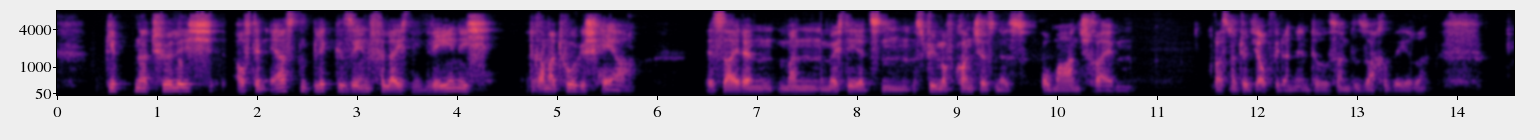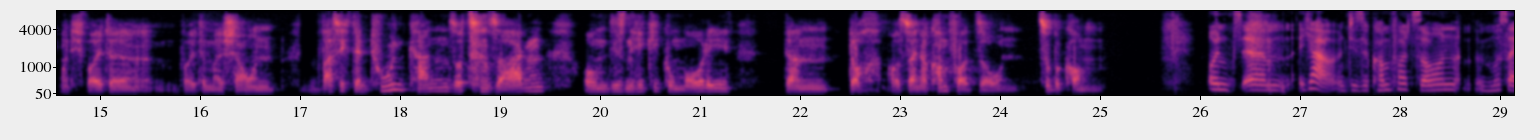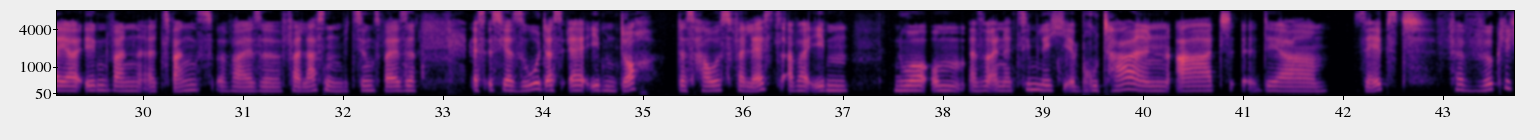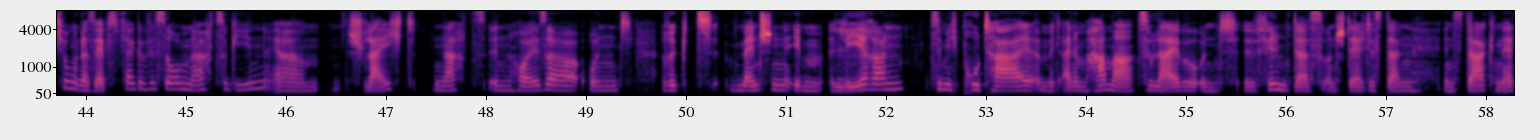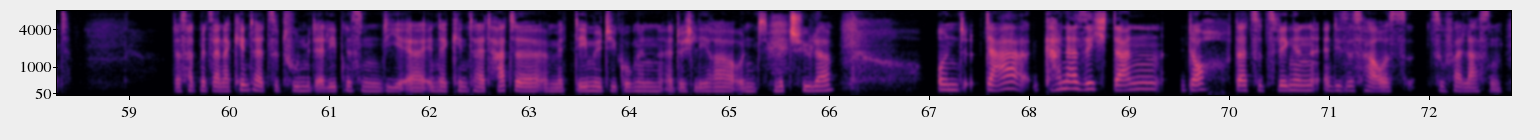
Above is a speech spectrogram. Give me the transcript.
gibt natürlich auf den ersten Blick gesehen vielleicht wenig dramaturgisch her. Es sei denn, man möchte jetzt einen Stream of Consciousness Roman schreiben, was natürlich auch wieder eine interessante Sache wäre. Und ich wollte, wollte mal schauen, was ich denn tun kann, sozusagen, um diesen Hikikomori dann doch aus seiner Comfortzone zu bekommen. Und ähm, ja, und diese Comfortzone muss er ja irgendwann äh, zwangsweise verlassen, beziehungsweise es ist ja so, dass er eben doch das Haus verlässt, aber eben nur um also einer ziemlich äh, brutalen Art der Selbst Verwirklichung oder Selbstvergewisserung nachzugehen. Er schleicht nachts in Häuser und rückt Menschen, eben Lehrern, ziemlich brutal mit einem Hammer zu Leibe und äh, filmt das und stellt es dann ins Darknet. Das hat mit seiner Kindheit zu tun, mit Erlebnissen, die er in der Kindheit hatte, mit Demütigungen äh, durch Lehrer und Mitschüler. Und da kann er sich dann doch dazu zwingen, dieses Haus zu verlassen.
